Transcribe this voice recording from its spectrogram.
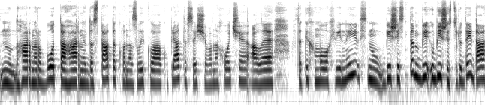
ну, гарна робота, гарний достаток, вона звикла купляти все, що вона хоче, але в таких умовах війни ну, більшість там у більшості людей да,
